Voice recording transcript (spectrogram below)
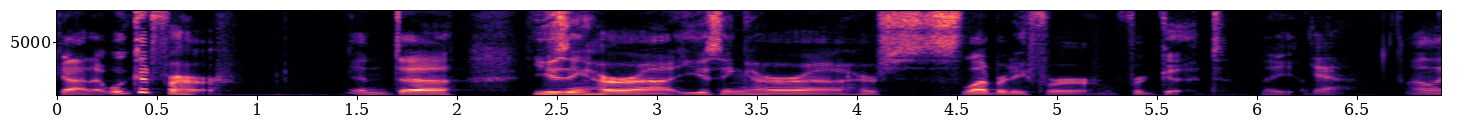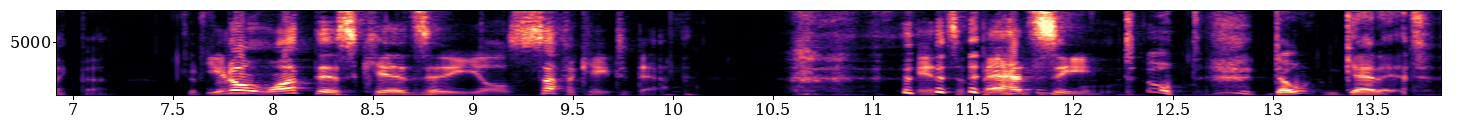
got it. Well, good for her, and uh, using her uh, using her uh, her celebrity for for good. Yeah. I like that. Good for You her. don't want this, kids. You'll suffocate to death. it's a bad scene. don't don't get it.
